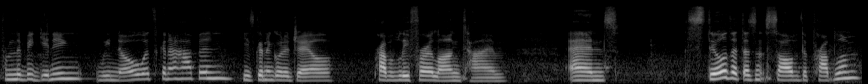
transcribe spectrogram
From the beginning, we know what's going to happen. He's going to go to jail, probably for a long time. And still, that doesn't solve the problem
